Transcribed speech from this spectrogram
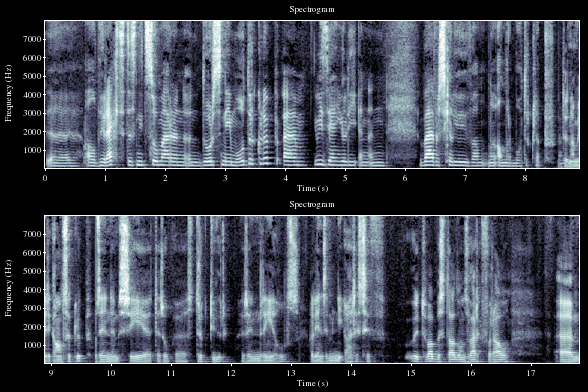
eh, al direct. Het is niet zomaar een, een doorsnee motorclub. Ehm, wie zijn jullie en, en waar verschillen jullie van een andere motorclub? Het is een Amerikaanse club. We zijn een MC, eh, het is ook eh, structuur. Er zijn regels. Alleen zijn we niet agressief. Uit wat bestaat ons werk vooral? Ehm,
